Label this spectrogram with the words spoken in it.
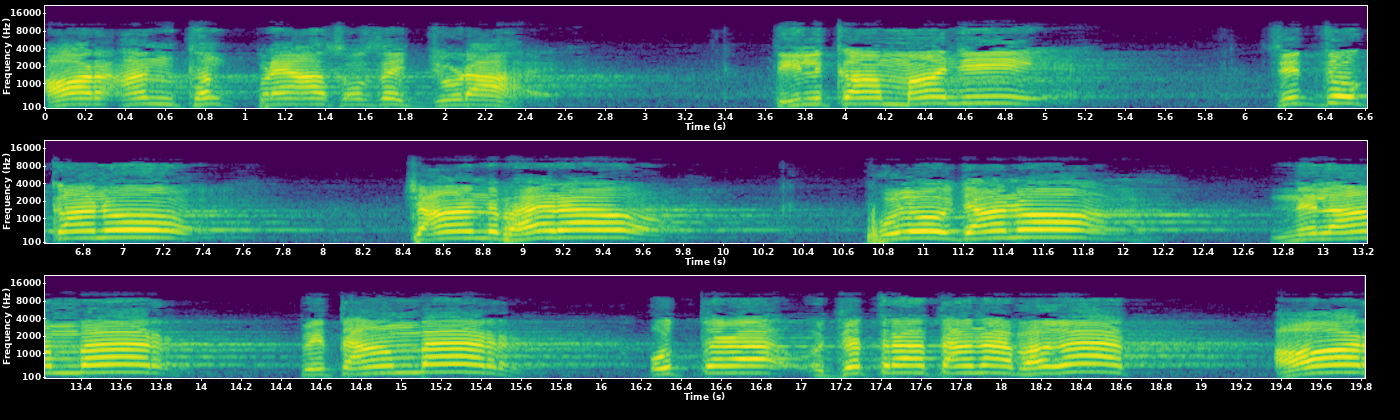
और अनथक प्रयासों से जुड़ा है। तिलका मांझी, सिद्धू कानो चाँद भैरव, फूलो जानो, नीलांबर पीताम्बर उत्तरा, जत्रा ताना भगत और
